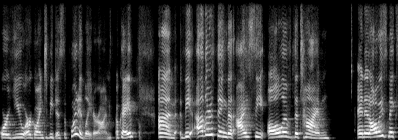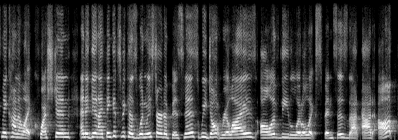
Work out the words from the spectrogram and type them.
or you are going to be disappointed later on. Okay. Um, the other thing that I see all of the time, and it always makes me kind of like question. And again, I think it's because when we start a business, we don't realize all of the little expenses that add up.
